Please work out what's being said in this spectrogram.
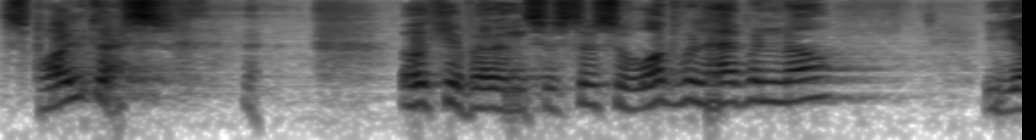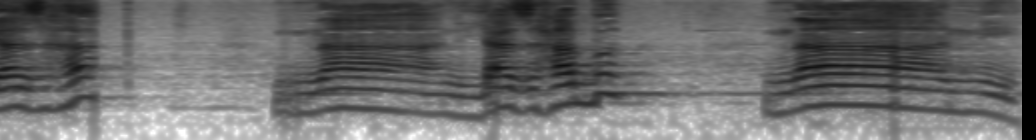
spoilt us. okay, brothers and sisters, so what will happen now? Yazha Nani. Yazhab Nani.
